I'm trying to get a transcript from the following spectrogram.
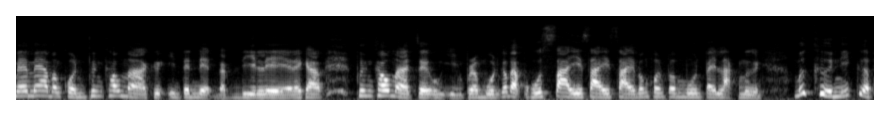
แม่แม่ๆบางคนเพิ่งเข้ามาคืออินเทอร์เน็ตแบบดีเลย์นะครับเพิ่งเข้ามาเจอองค์อิงประมูลก็แบบโอ้โหใส่ใส่ใส่บางคนประมูลไปหลักหมื่น เมื่อคืนนี้เกือบ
